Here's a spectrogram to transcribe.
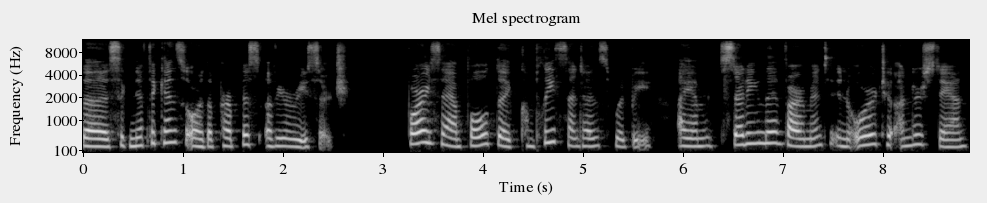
the significance or the purpose of your research. For example, the complete sentence would be, I am studying the environment in order to understand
